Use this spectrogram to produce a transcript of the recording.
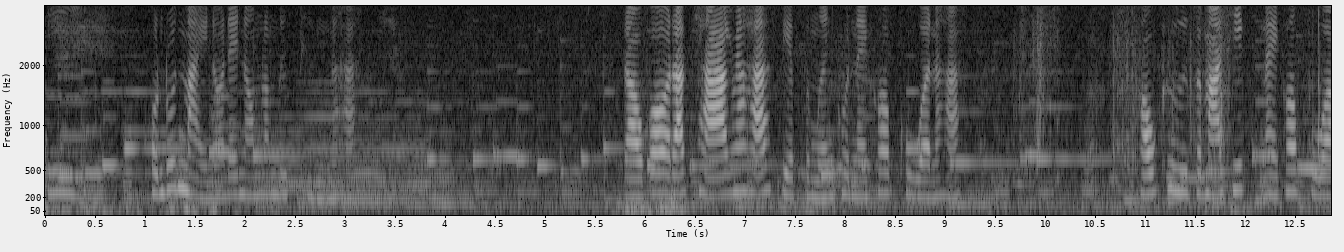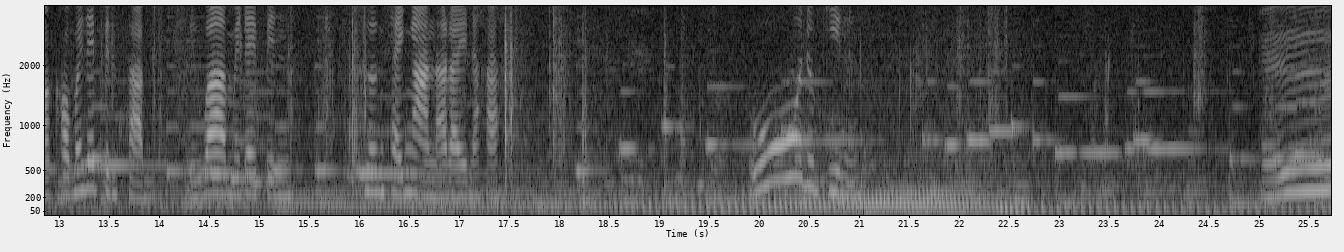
ที่คนรุ่นใหม่เนาะได้น้อมรำลึกถึงนะคะ เราก็รักช้างนะคะ เปรียบเสมือนคนในครอบครัวนะคะ เขาคือสมาชิกในครอบครัวเขาไม่ได้เป็นสัตว์ หรือว่าไม่ได้เป็นเครื่องใช้งานอะไรนะคะอู้ดูกลินเออ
